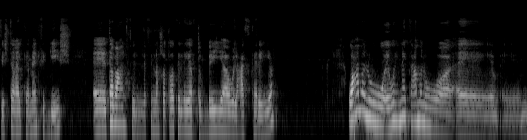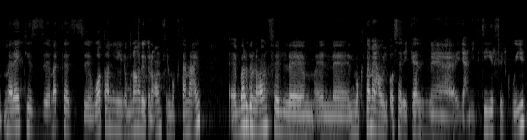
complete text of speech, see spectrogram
تشتغل كمان في الجيش. آه، طبعا في في النشاطات اللي هي الطبية والعسكرية. وعملوا وهناك عملوا آه، آه، مراكز مركز وطني لمناهضة العنف المجتمعي. آه، برضو العنف ال- ال- المجتمعي والأسري كان يعني كتير في الكويت.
